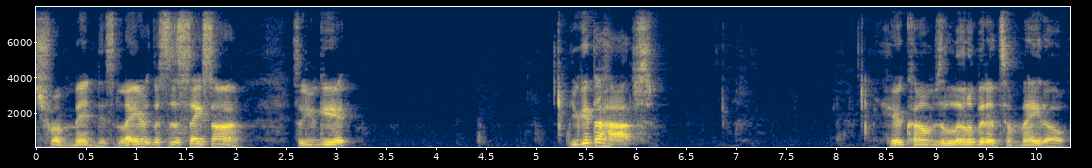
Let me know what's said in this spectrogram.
Tremendous. Layer. This is a saison. So you get you get the hops. Here comes a little bit of tomato,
